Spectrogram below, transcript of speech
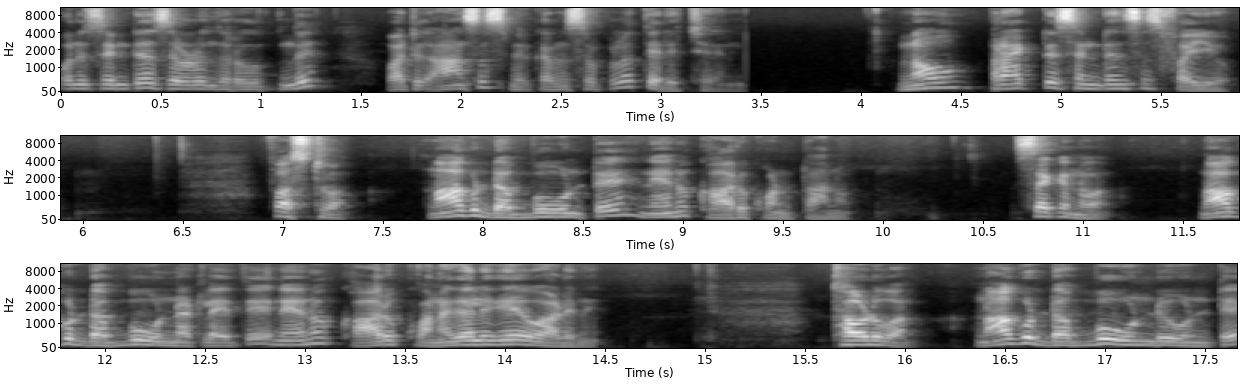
కొన్ని సెంటెన్స్ ఇవ్వడం జరుగుతుంది. వాటికి ఆన్సర్స్ మీరు కమెంట్స్ రూపంలో తెలియచేయండి. Now practice sentences five first one నాకు డబ్బు ఉంటే నేను కారు కొంటాను. సెకండ్ వన్ నాకు డబ్బు ఉన్నట్లయితే నేను కారు కొనగలిగేవాడిని. థర్డ్ వన్ నాకు డబ్బు ఉండి ఉంటే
